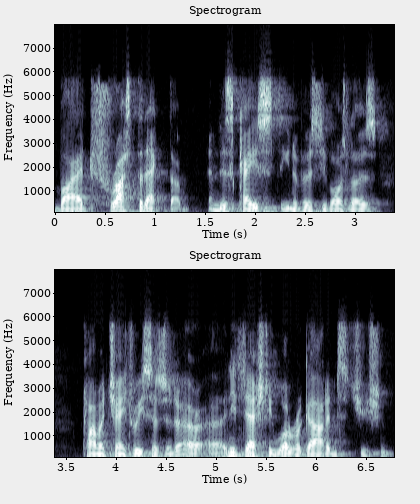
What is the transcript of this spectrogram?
by a trusted actor, in this case, the University of Oslo's Climate Change Research Centre, uh, uh, an internationally well regarded institution,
